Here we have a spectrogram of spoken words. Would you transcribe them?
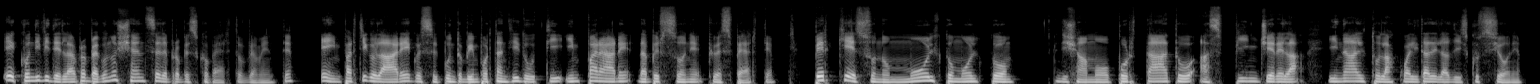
e condividere la propria conoscenza e le proprie scoperte ovviamente. E in particolare, questo è il punto più importante di tutti, imparare da persone più esperte. Perché sono molto molto diciamo, portato a spingere la, in alto la qualità della discussione.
